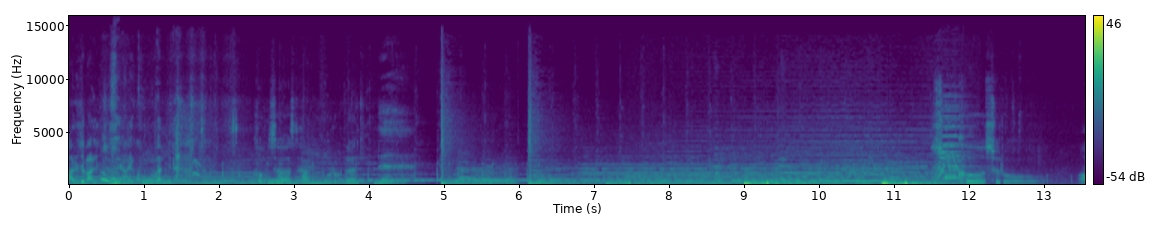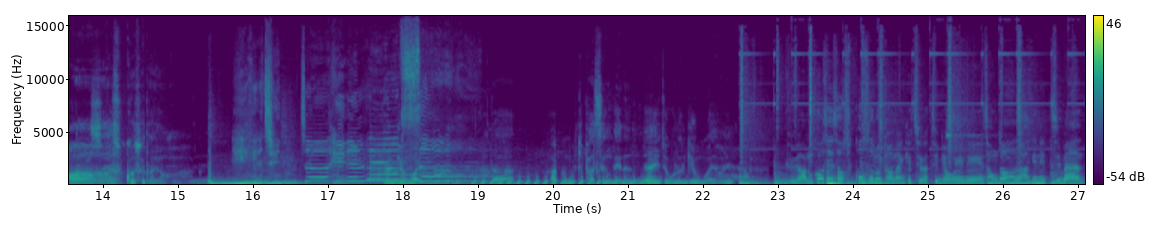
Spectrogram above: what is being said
빨리 좀 알려주세요. 아이 궁금합니다. 검사상으로는 네. 수컷으로 아, 알았어요. 수컷으로요. 이게 진짜 그런 경우가 하다 가끔 이렇게 발생되는 나이죠 그런 경우가요. 그 암컷에서 수컷으로 변한 개체 같은 경우에는 성전환을 하긴 했지만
